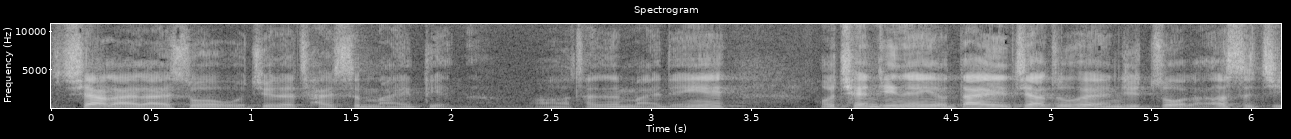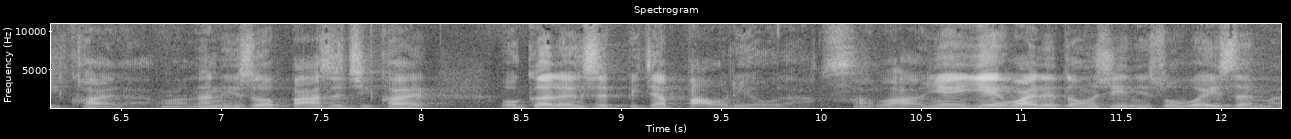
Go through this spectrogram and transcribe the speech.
下来来说，我觉得才是买点的啊，才是买点，因为我前几年有带家族会员去做了二十几块了哦，那你说八十几块，我个人是比较保留了，好不好？因为业外的东西，你说威盛嘛，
